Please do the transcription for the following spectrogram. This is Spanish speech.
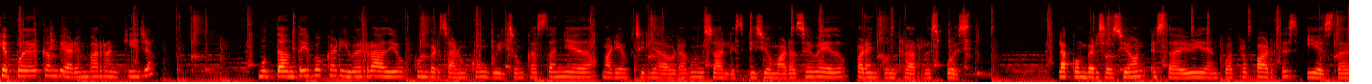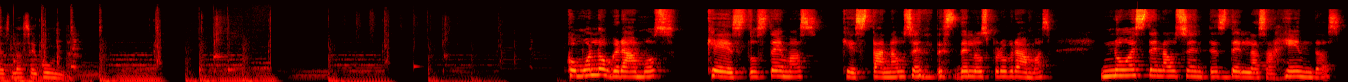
¿Qué puede cambiar en Barranquilla? Mutante y Bocaribe Radio conversaron con Wilson Castañeda, María Auxiliadora González y Xiomara Acevedo para encontrar respuesta. La conversación está dividida en cuatro partes y esta es la segunda. ¿Cómo logramos que estos temas que están ausentes de los programas no estén ausentes de las agendas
